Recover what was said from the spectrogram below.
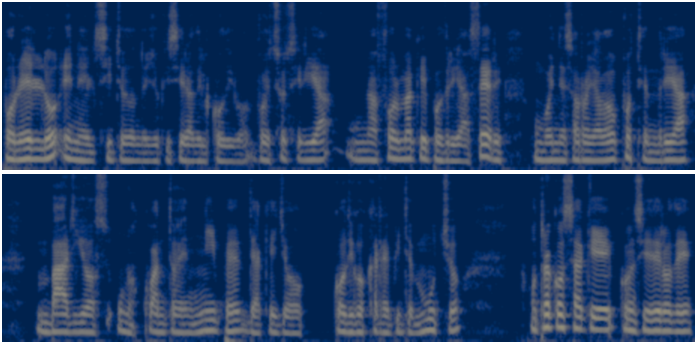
ponerlo en el sitio donde yo quisiera del código. Pues eso sería una forma que podría hacer. Un buen desarrollador pues tendría varios, unos cuantos snippets de aquellos códigos que repiten mucho. Otra cosa que considero de,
